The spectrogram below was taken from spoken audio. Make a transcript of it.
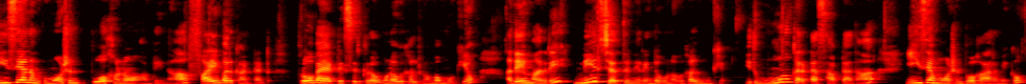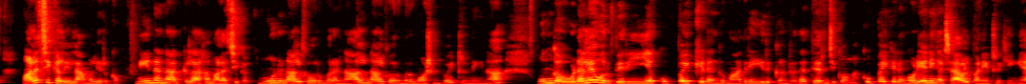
ஈஸியாக நமக்கு மோஷன் போகணும் அப்படின்னா ஃபைபர் கண்டென்ட் ப்ரோபயோட்டிக்ஸ் இருக்கிற உணவுகள் ரொம்ப முக்கியம். அதே மாதிரி நீர்ச்சத்து நிறைந்த உணவுகள் முக்கியம். இது மூணும் கரெக்டாக சாப்பிட்டா தான் ஈஸியாக மோஷன் போக ஆரம்பிக்கும். மலச்சிக்கல் இல்லாமல் இருக்கும். நீண்ட நாட்களாக மலச்சிக்கல். மூணு நாளுக்கு ஒரு முறை நாலு நாளுக்கு ஒரு முறை மோஷன் போயிட்டு இருந்தீங்கன்னா உங்கள் உடலே ஒரு பெரிய குப்பை கிடங்கு மாதிரி இருக்குன்றத தெரிஞ்சுக்கோங்க. குப்பை கிடங்கோடையே நீங்கள் ட்ராவல் பண்ணிகிட்ருக்கீங்க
